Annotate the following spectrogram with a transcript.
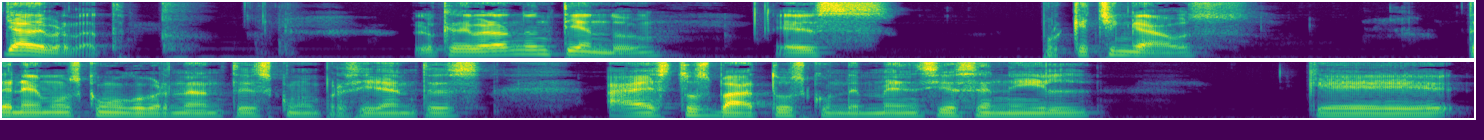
ya de verdad. Lo que de verdad no entiendo es por qué chingados tenemos como gobernantes, como presidentes, a estos vatos con demencia senil que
